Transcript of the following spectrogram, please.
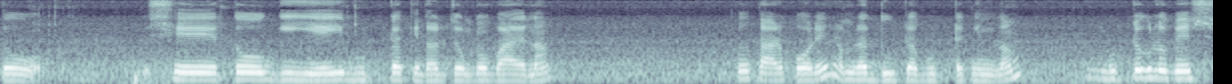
তো সে তো গিয়েই ভুট্টা কেনার জন্য বায়না তো তারপরে আমরা দুটা ভুট্টা কিনলাম। ভুট্টাগুলো বেশ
